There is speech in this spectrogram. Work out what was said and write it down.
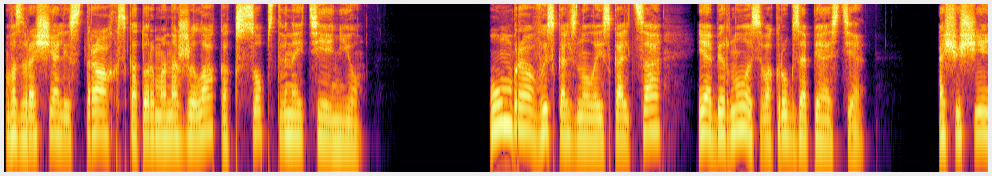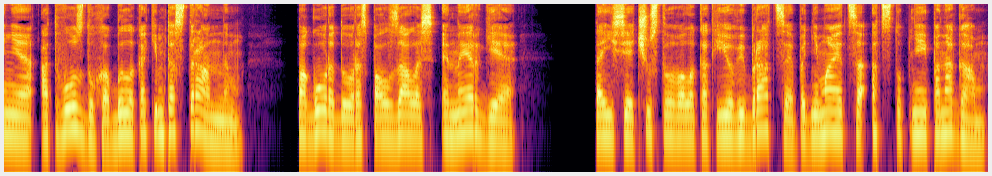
возвращали страх, с которым она жила, как с собственной тенью. Умбра выскользнула из кольца и обернулась вокруг запястья. Ощущение от воздуха было каким-то странным. По городу расползалась энергия, Таисия чувствовала, как ее вибрация поднимается от ступней по ногам.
